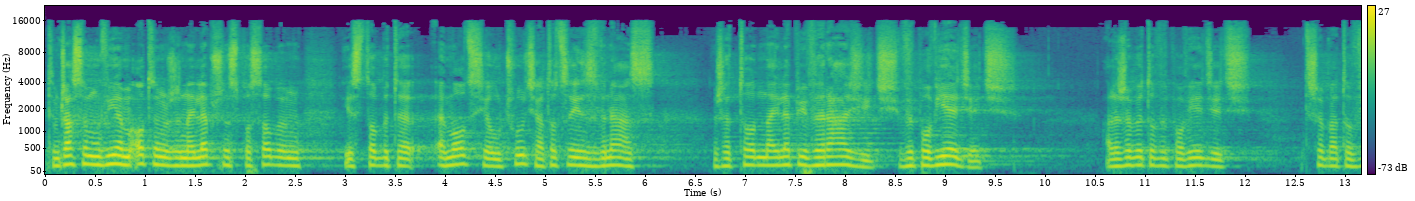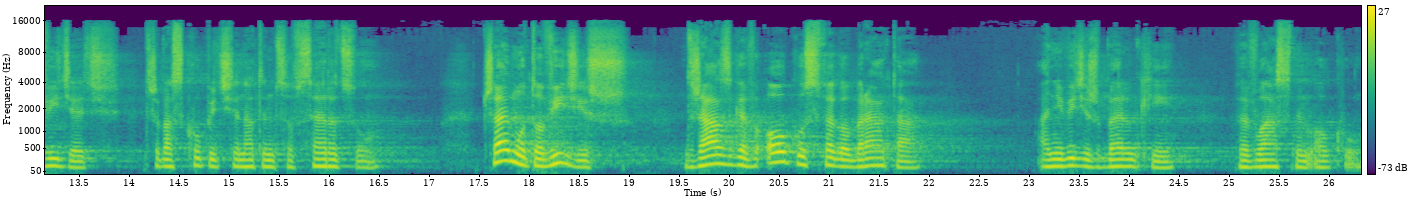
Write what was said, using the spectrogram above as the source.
Tymczasem mówiłem o tym, że najlepszym sposobem jest to, by te emocje, uczucia, to co jest w nas, że to najlepiej wyrazić, wypowiedzieć. Ale żeby to wypowiedzieć, trzeba to widzieć, trzeba skupić się na tym, co w sercu. Czemu to widzisz drzazgę w oku swego brata, a nie widzisz belki we własnym oku?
